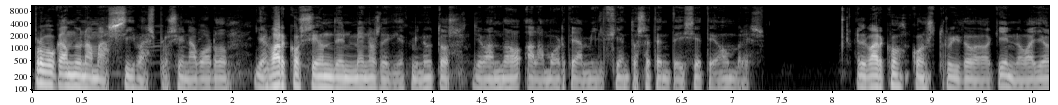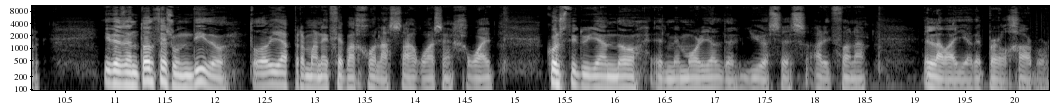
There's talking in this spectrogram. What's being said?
provocando una masiva explosión a bordo, y el barco se hunde en menos de 10 minutos, llevando a la muerte a 1.177 hombres. El barco, construido aquí en Nueva York, y desde entonces hundido, todavía permanece bajo las aguas en Hawái, constituyendo el memorial del USS Arizona en la bahía de Pearl Harbor.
